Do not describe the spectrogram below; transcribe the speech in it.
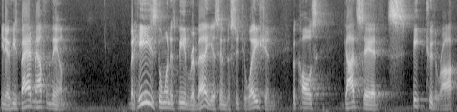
You know, he's bad mouthing them. But he's the one that's being rebellious in the situation because God said, Speak to the rock.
